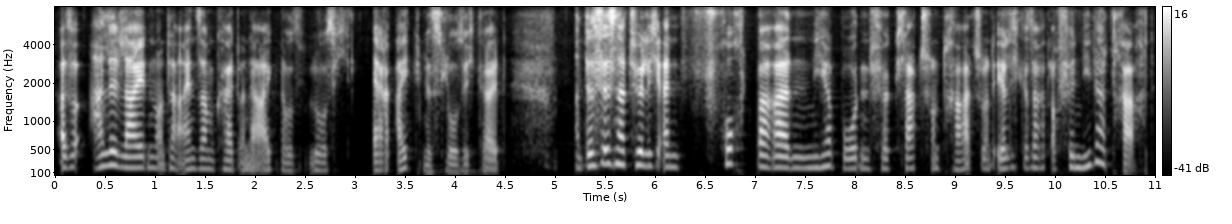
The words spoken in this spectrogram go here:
Also alle leiden unter Einsamkeit und Ereignislosigkeit. Und das ist natürlich ein fruchtbarer Nährboden für Klatsch und Tratsch und ehrlich gesagt auch für Niedertracht.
